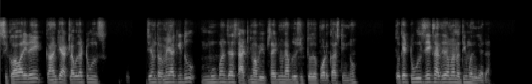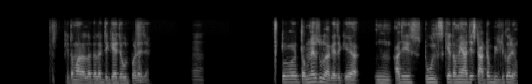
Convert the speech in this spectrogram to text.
શીખવા વાળી રહી કારણ કે આટલા બધા ટૂલ્સ જેમ તમે આ કીધું હું પણ જ્યારે સ્ટાર્ટિંગમાં વેબસાઇટનું ને આ બધું શીખતો હતો પોડકાસ્ટિંગનું તો કે ટૂલ્સ એક સાથે તમને નથી મળી રહેતા. કે તમારે અલગ અલગ જગ્યાએ જવું જ પડે છે. તો તમને શું લાગે છે કે આજે ટૂલ્સ કે તમે આજે સ્ટાર્ટઅપ બિલ્ડ કર્યો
